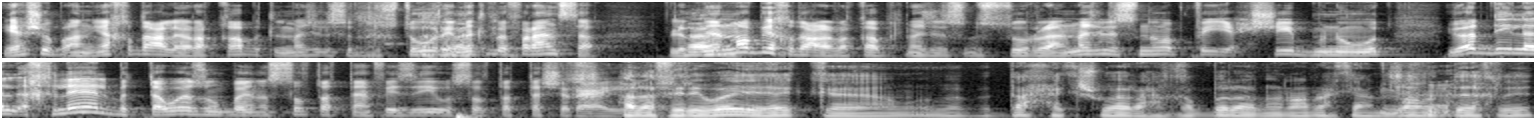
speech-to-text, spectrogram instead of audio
يجب أن يخضع لرقابة المجلس الدستوري مثل بفرنسا لبنان ما بيخضع لرقابة المجلس الدستوري لأن مجلس النواب فيه يحشيه بنود يؤدي إلى الإخلال بالتوازن بين السلطة التنفيذية والسلطة التشريعية. هلا في رواية هيك آه، بتضحك شوي رح نخبرها بما عم نحكي عن النظام الداخلي.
